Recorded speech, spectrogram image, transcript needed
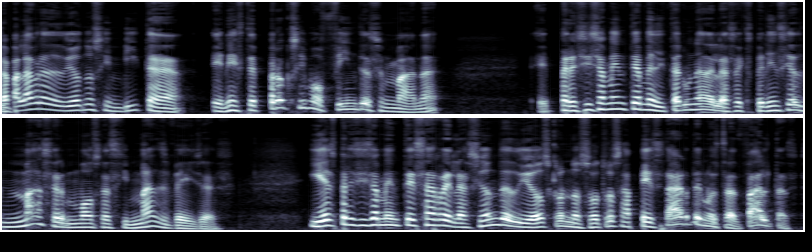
La palabra de Dios nos invita en este próximo fin de semana eh, precisamente a meditar una de las experiencias más hermosas y más bellas. Y es precisamente esa relación de Dios con nosotros a pesar de nuestras faltas,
